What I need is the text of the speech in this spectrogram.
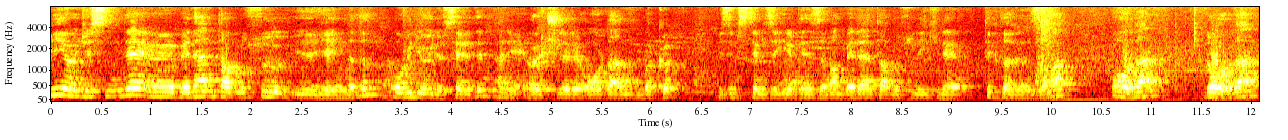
Bir öncesinde e, beden tablosu e, yayınladım. O videoyu da seyredin. Hani ölçüleri oradan bakıp bizim sitemize girdiğiniz zaman beden tablosu linkine tıkladığınız zaman oradan doğrudan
